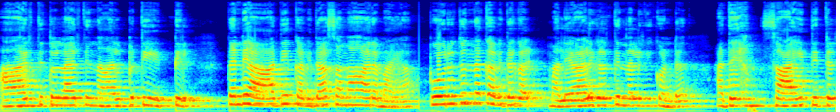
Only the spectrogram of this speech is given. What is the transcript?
ആയിരത്തി തൊള്ളായിരത്തി നാൽപ്പത്തി എട്ടിൽ തന്റെ ആദ്യ കവിതാ സമാഹാരമായ പൊരുതുന്ന കവിതകൾ മലയാളികൾക്ക് നൽകിക്കൊണ്ട് അദ്ദേഹം സാഹിത്യത്തിൽ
